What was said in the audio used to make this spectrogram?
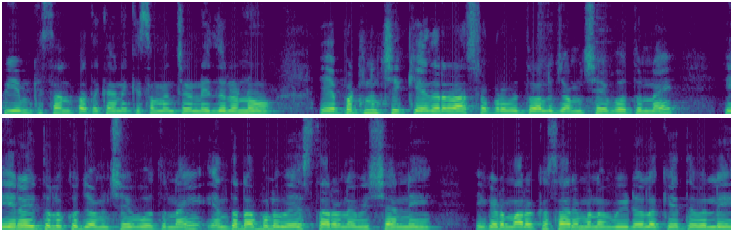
పిఎం కిసాన్ పథకానికి సంబంధించిన నిధులను ఎప్పటి నుంచి కేంద్ర రాష్ట్ర ప్రభుత్వాలు జమ చేయబోతున్నాయి? ఏ రైతులకు జమ చేయబోతున్నాయి? ఎంత డబ్బులు వేస్తారనే విషయాన్ని ఇక్కడ మరొకసారి మనం వీడియోలోకి అయితే వెళ్ళి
